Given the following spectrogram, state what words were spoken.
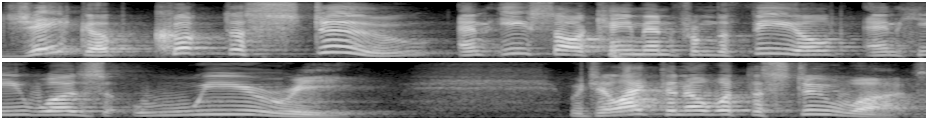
Jacob cooked a stew, and Esau came in from the field, and he was weary. Would you like to know what the stew was?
